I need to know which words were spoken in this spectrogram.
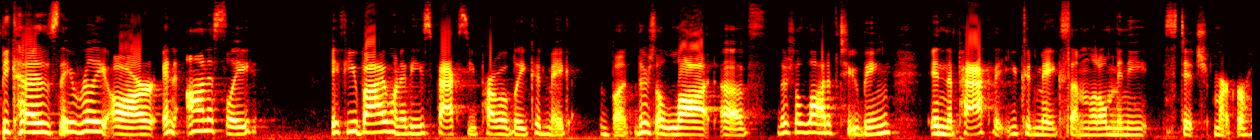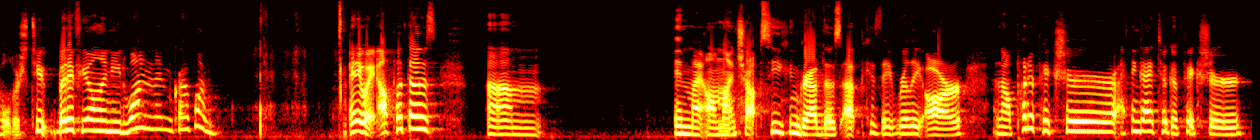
because they really are. And honestly if you buy one of these packs you probably could make but there's a lot of there's a lot of tubing in the pack that you could make some little mini stitch marker holders too. But if you only need one, then grab one. Anyway, I'll put those um, in my online shop so you can grab those up because they really are. And I'll put a picture. I think I took a picture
